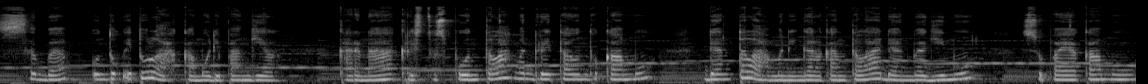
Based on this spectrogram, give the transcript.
Sebab untuk itulah kamu dipanggil karena Kristus pun telah menderita untuk kamu dan telah meninggalkan teladan bagimu supaya kamu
